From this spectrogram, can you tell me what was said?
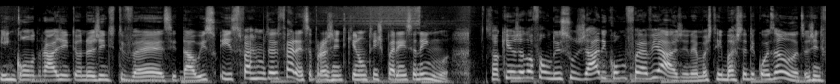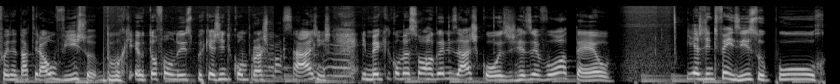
encontrar a gente onde a gente estivesse e tal. Isso, isso faz muita diferença pra gente que não tem experiência nenhuma. Só que eu já tô falando isso já de como foi a viagem, né? Mas tem bastante coisa antes. A gente foi tentar tirar o visto, porque eu tô falando isso porque a gente comprou as passagens e meio que começou a organizar as coisas, reservou o hotel. E a gente fez isso por.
